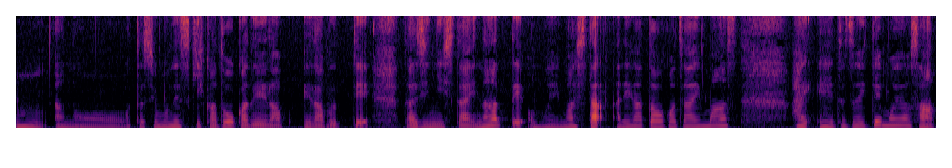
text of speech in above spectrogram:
うん、あの私もね好きかどうかで選ぶって大事にしたいなって思いました。ありがとうございます。はい、えー、続いてもよさん。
